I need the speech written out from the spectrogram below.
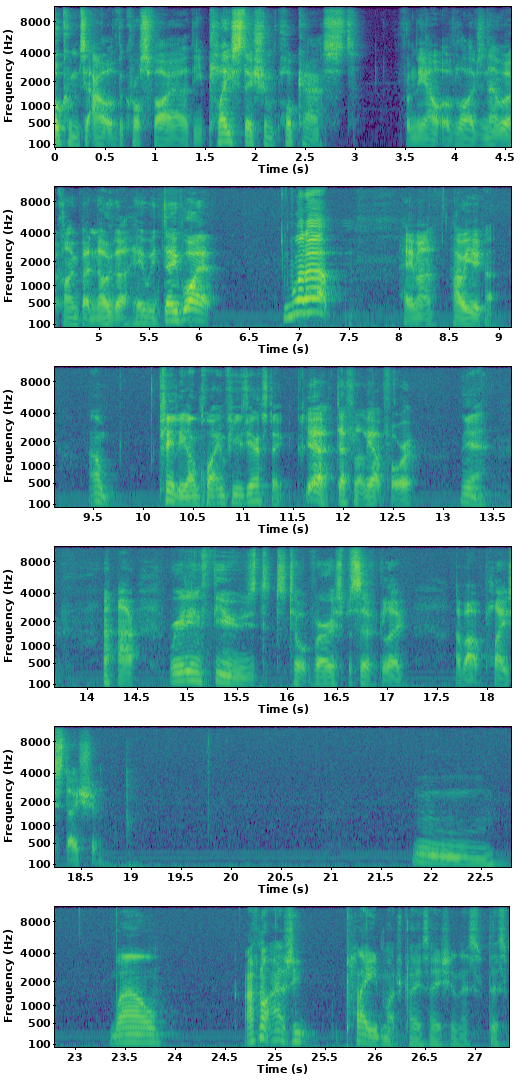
Welcome to Out of the Crossfire, the PlayStation podcast from the Out of Lives Network. I'm Ben Noda here with Dave Wyatt. What up? Hey man, how are you? I'm clearly I'm quite enthusiastic. yeah, definitely up for it. Yeah. really enthused to talk very specifically about PlayStation. Hmm. Well, I've not actually played much PlayStation this this.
